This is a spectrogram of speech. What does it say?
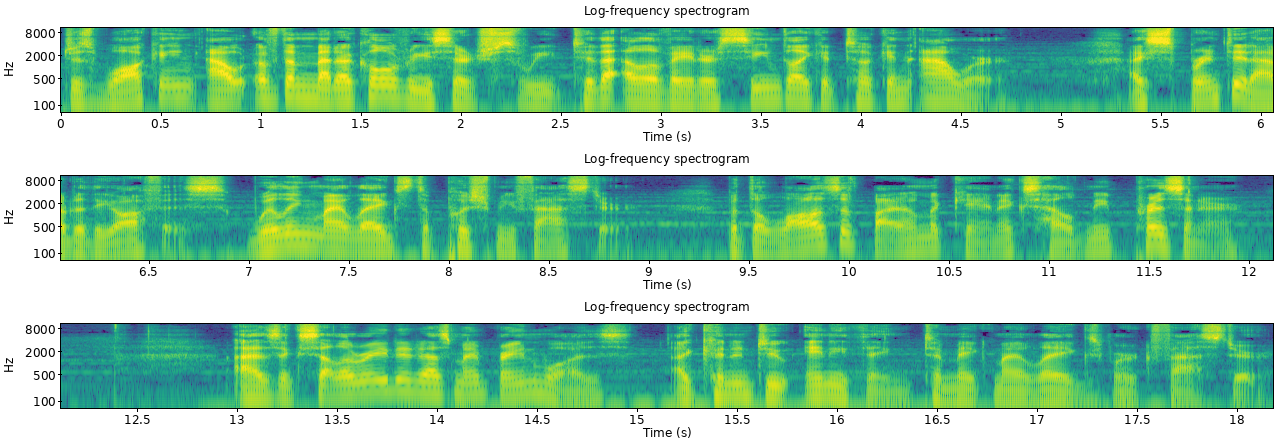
Just walking out of the medical research suite to the elevator seemed like it took an hour. I sprinted out of the office, willing my legs to push me faster, but the laws of biomechanics held me prisoner. As accelerated as my brain was, I couldn't do anything to make my legs work faster.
